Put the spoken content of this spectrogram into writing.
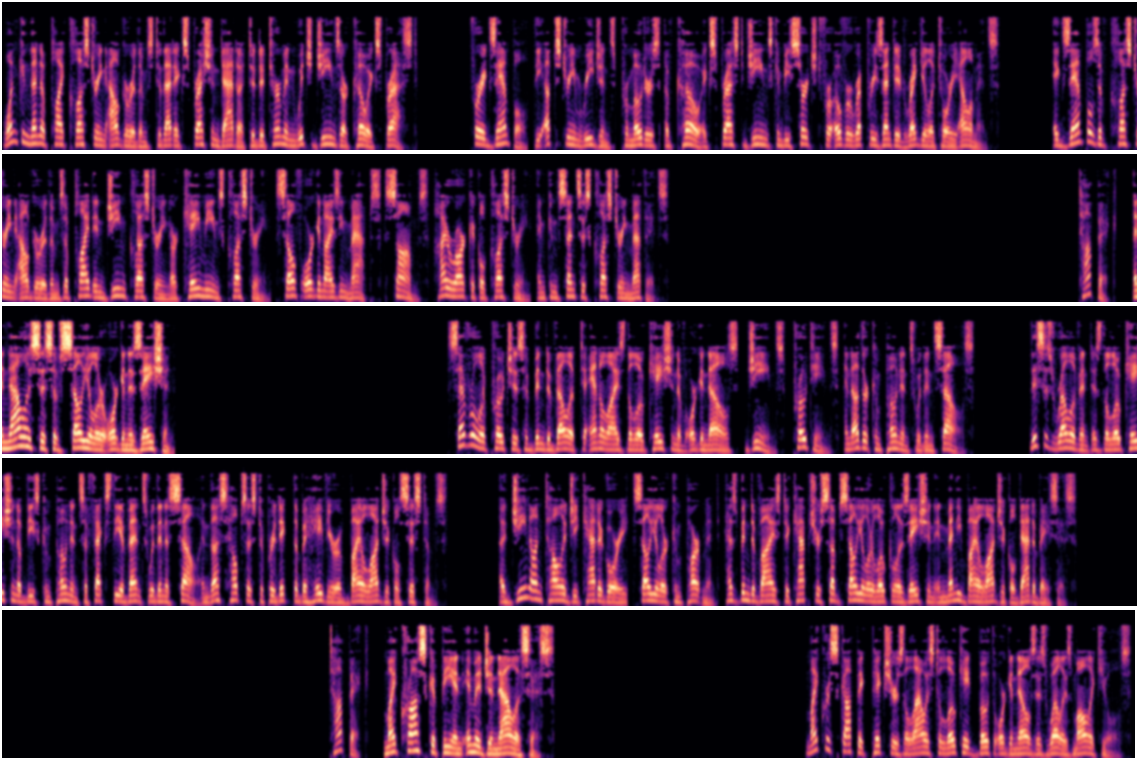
One can then apply clustering algorithms to that expression data to determine which genes are co-expressed. For example, the upstream regions promoters of co-expressed genes can be searched for over-represented regulatory elements. Examples of clustering algorithms applied in gene clustering are k-means clustering, self-organizing maps SOMs, hierarchical clustering, and consensus clustering methods. Analysis of cellular organization Several approaches have been developed to analyze the location of organelles, genes, proteins, and other components within cells. This is relevant as the location of these components affects the events within a cell and thus helps us to predict the behavior of biological systems. A gene ontology category, cellular compartment, has been devised to capture subcellular localization in many biological databases. Topic: Microscopy and image analysis Microscopic pictures allow us to locate both organelles as well as molecules.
